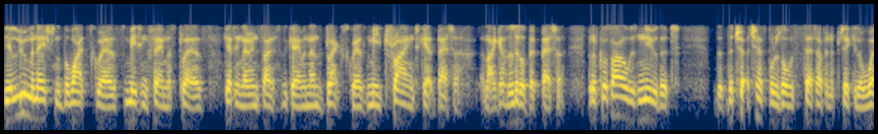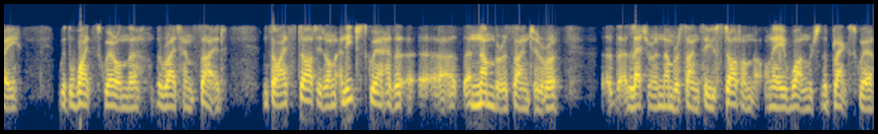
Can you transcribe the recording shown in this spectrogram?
the illumination of the white squares meeting famous players, getting their insights into the game, and then the black squares me trying to get better, and I get a little bit better. But of course, I always knew that, the ch- chessboard is always set up in a particular way, with the white square on the, the right hand side. And so I started on, and each square has a, a, a number assigned to it, a, a letter and a number assigned. So you start on, on A1, which is a black square,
